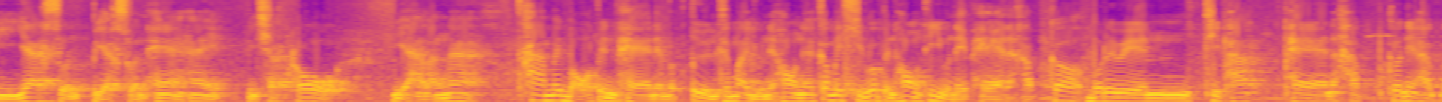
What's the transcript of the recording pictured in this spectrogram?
มีแยกส่วนเปียกส่วนแห้งให้ มีชักโครก มีอ่างล้างหน้า ถ้าไม่บอกว่าเป็นแพรเนี่ยแบบตื่นขึ้นมาอยู่ในห้องเนี้ยก็ไม่คิดว่าเป็นห้องที่อยู่ในแพรนะครับ ก็บริเวณที่พักแพรนะครับ ก็เนี่ยครับ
